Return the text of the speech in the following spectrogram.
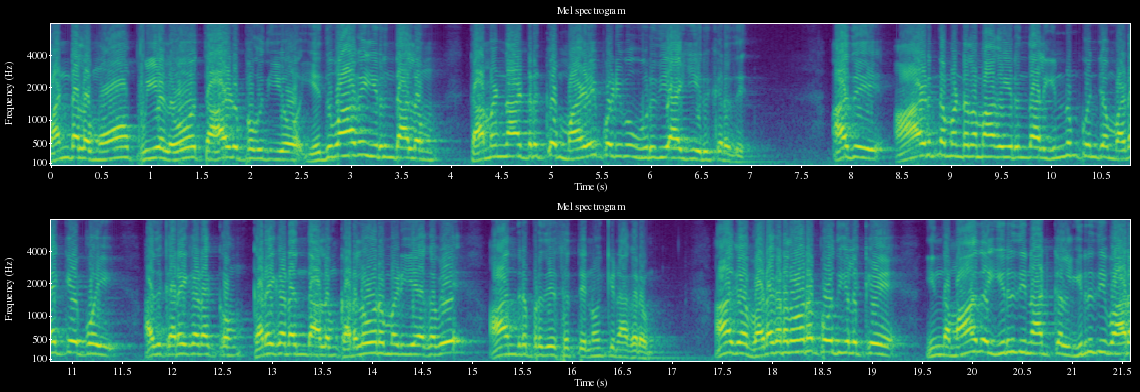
மண்டலமோ புயலோ தாழ்வு பகுதியோ எதுவாக இருந்தாலும் தமிழ்நாட்டிற்கு மழைப்பொழிவு உறுதியாகி இருக்கிறது. அது ஆழ்ந்த மண்டலமாக இருந்தால் இன்னும் கொஞ்சம் வடக்கே போய் அது கரை கடக்கும். கரை கடந்தாலும் கடலோரம் வழியாகவே ஆந்திர பிரதேசத்தை நோக்கி நகரும். ஆக வடகடலோர பகுதிகளுக்கு இந்த மாத இறுதி நாட்கள் இறுதி வார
